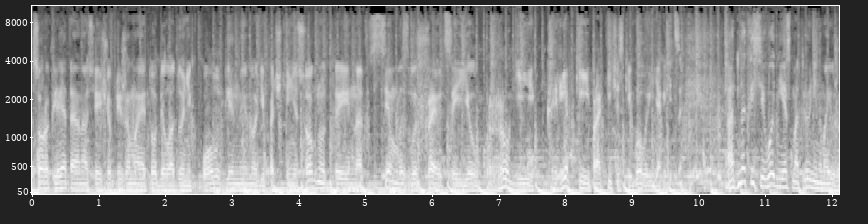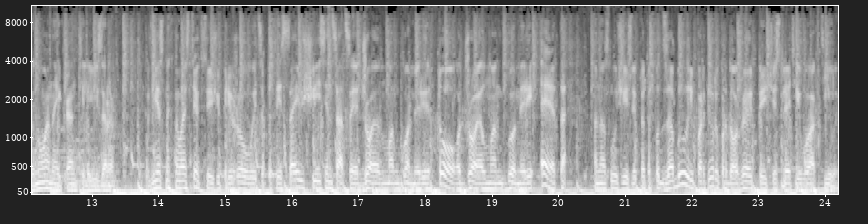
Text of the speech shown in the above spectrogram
40 лет, и она все еще прижимает обе ладони к полу, длинные ноги почти не согнуты, и над всем возвышаются ее упругие, крепкие и практически голые ягодицы. Однако сегодня я смотрю не на мою жену, а на экран телевизора. В местных новостях все еще пережевывается потрясающая сенсация Джоэл Монгомери то, Джоэл Монгомери это – а на случай, если кто-то подзабыл, репортеры продолжают перечислять его активы.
